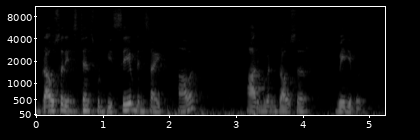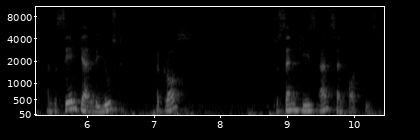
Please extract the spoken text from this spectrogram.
browser instance would be saved inside our argument browser variable and the same can be used across to send keys and send hotkeys.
